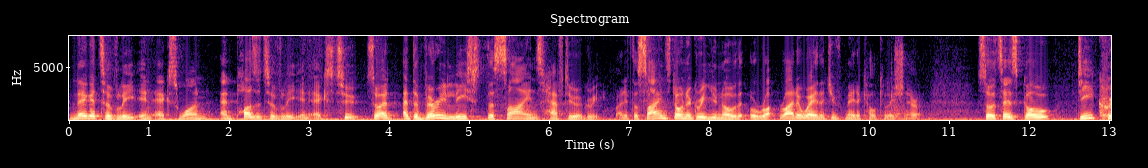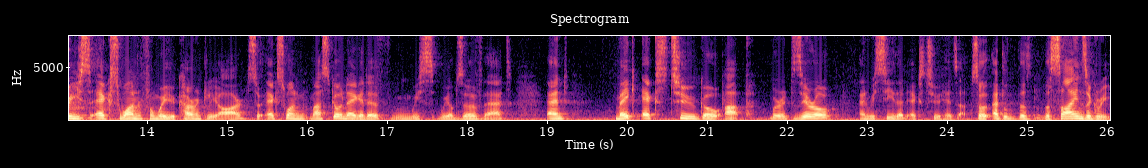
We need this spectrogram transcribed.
negatively in x1 and positively in x2. So at, at the very least, the signs have to agree. Right? If the signs don't agree, you know that, right away that you've made a calculation error. So it says go decrease x1 from where you currently are. So x1 must go negative. We, we observe that. And make x2 go up. We're at 0, and we see that x2 heads up. So the, the signs agree.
